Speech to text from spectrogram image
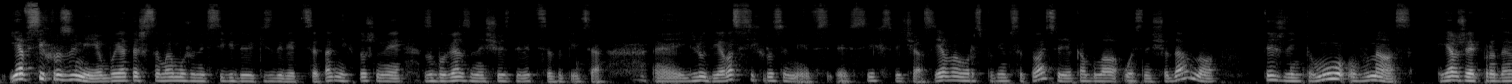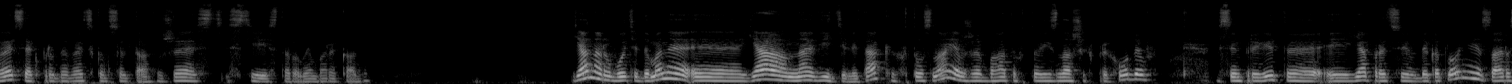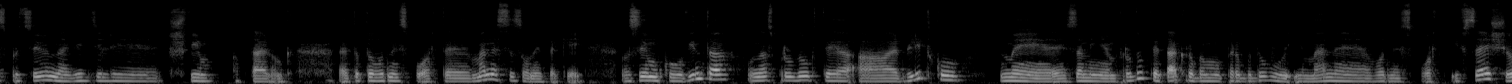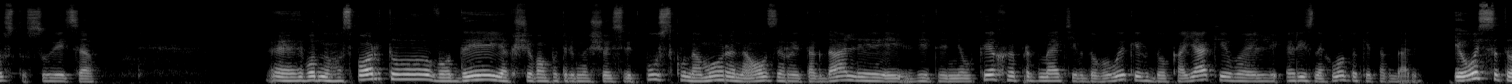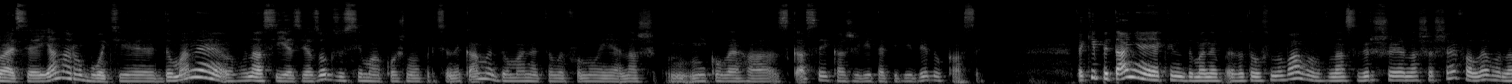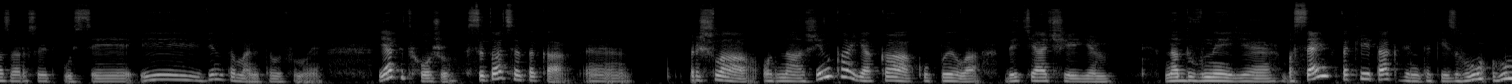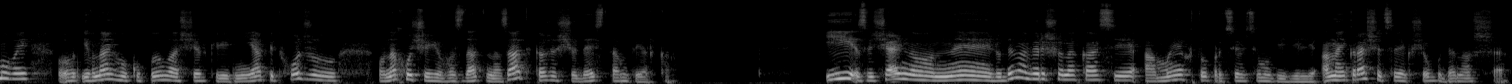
Я всіх розумію, бо я теж сама можу не всі відео якісь дивитися. Так ніхто ж не зобов'язаний щось дивитися до кінця. Е, Люди, я вас всіх розумію, всіх свій час. Я вам розповім ситуацію, яка була ось нещодавно, тиждень тому в нас. Я вже як продавець, як продавець-консультант, вже з, з цієї сторони барикади. Я на роботі до мене, е, я на відділі, так? Хто знає, вже багато хто із наших приходив. Всім привіт. Е, е, Я працюю в Декатлоні, зараз працюю на відділі Швім Абтайлунг, е, тобто водний спорт. У мене сезонний такий. Взимку вінта у нас продукти, а влітку ми замінюємо продукти, так, робимо перебудову, і в мене водний спорт. І все, що стосується е, водного спорту, води, якщо вам потрібно щось відпустку на море, на озеро і так далі, від мілких предметів до великих, до каяків, е, різних лодок і так далі. І ось ситуація. Я на роботі. До мене в нас є зв'язок з усіма кожного працівниками. До мене телефонує наш мій колега з каси і каже: Віта, підійди до каси. Такі питання, як він до мене зателефонував, в нас вирішує наша шеф, але вона зараз у відпустці. І він до мене телефонує. Я підходжу. Ситуація така: Е, прийшла одна жінка, яка купила дитячий надувний басейн, такий, так, він такий гумовий, і вона його купила ще в квітні. Я підходжу, вона хоче його здати назад, каже, що десь там дирка. І, звичайно, не людина вирішує на касі, а ми, хто працює в цьому відділі. А найкраще це, якщо буде наш шеф.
